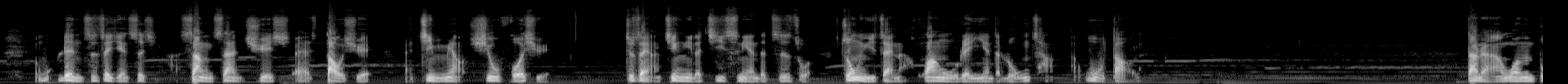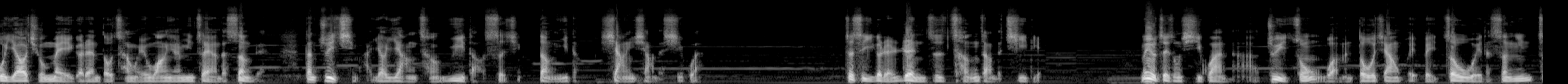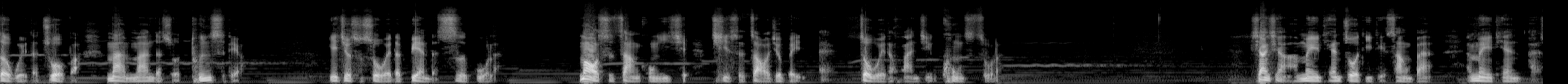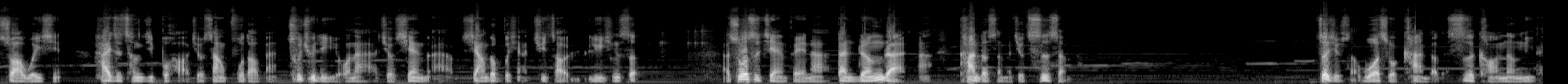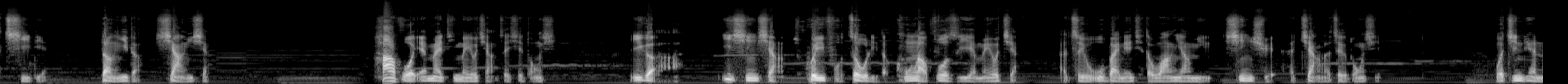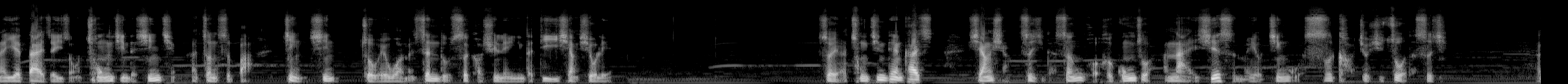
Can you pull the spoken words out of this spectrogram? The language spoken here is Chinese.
认知这件事情啊，上山学习，呃，道学，进庙修佛学，就这样经历了几十年的执着，终于在那荒无人烟的农场悟道了。当然，我们不要求每个人都成为王阳明这样的圣人，但最起码要养成遇到事情等一等、想一想的习惯。这是一个人认知成长的起点。没有这种习惯啊，最终我们都将会被周围的声音、周围的做法慢慢的所吞噬掉，也就是所谓的变得世故了。貌似掌控一切，其实早就被哎周围的环境控制住了。想想啊，每天坐地铁上班，每天哎刷微信，孩子成绩不好就上辅导班，出去旅游呢就先啊想都不想去找旅行社。说是减肥呢，但仍然啊，看到什么就吃什么，这就是我所看到的思考能力的起点。等一等，想一想，哈佛、MIT 没有讲这些东西，一个啊一心想恢复周礼的孔老夫子也没有讲啊，只有五百年前的王阳明心学讲了这个东西。我今天呢，也带着一种崇敬的心情啊，正式把静心作为我们深度思考训练营的第一项修炼。所以啊，从今天开始，想想自己的生活和工作，哪些是没有经过思考就去做的事情，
